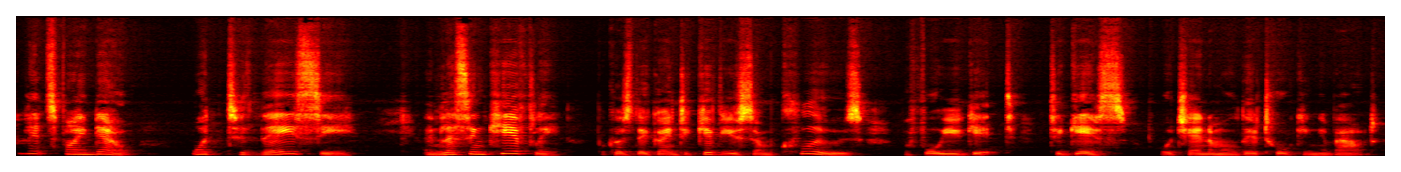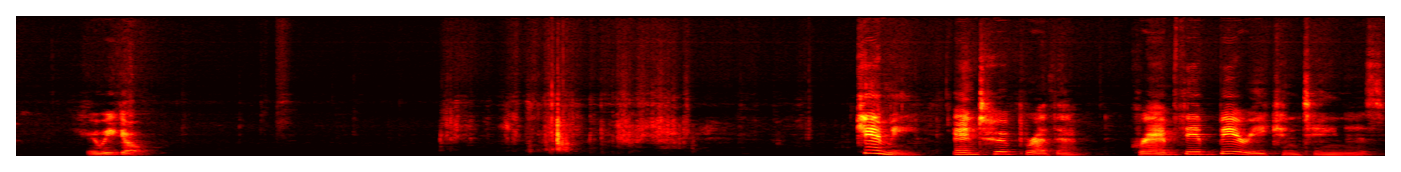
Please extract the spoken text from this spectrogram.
and let's find out what do they see and listen carefully because they're going to give you some clues before you get to guess which animal they're talking about. Here we go. Cammy and her brother grab their berry containers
